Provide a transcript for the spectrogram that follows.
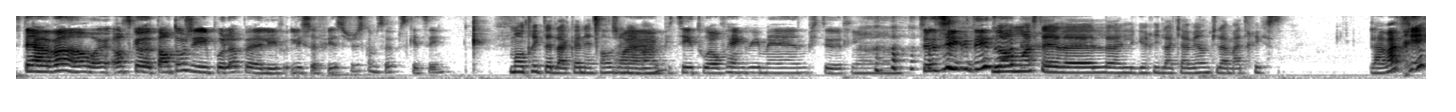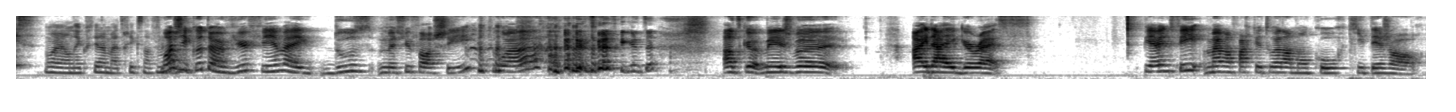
C'était avant, hein, ouais. En tout cas, tantôt, j'ai pull up euh, les, les sophismes, juste comme ça, parce que, tu sais... Montrer que t'as de la connaissance Ouais, générale. pis tu sais, 12 Angry Men, pis tout, là. tu as-tu écouté, toi? Non, moi, c'était l'allégorie de la caverne puis la Matrix. La Matrix? Ouais, on a écouté la Matrix en fait. Moi, j'écoute un vieux film avec 12 monsieur fâchés. Toi, toi, t'écoutes ça? En tout cas, mais je vais. I digress. Puis il y avait une fille, même affaire que toi dans mon cours, qui était genre.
